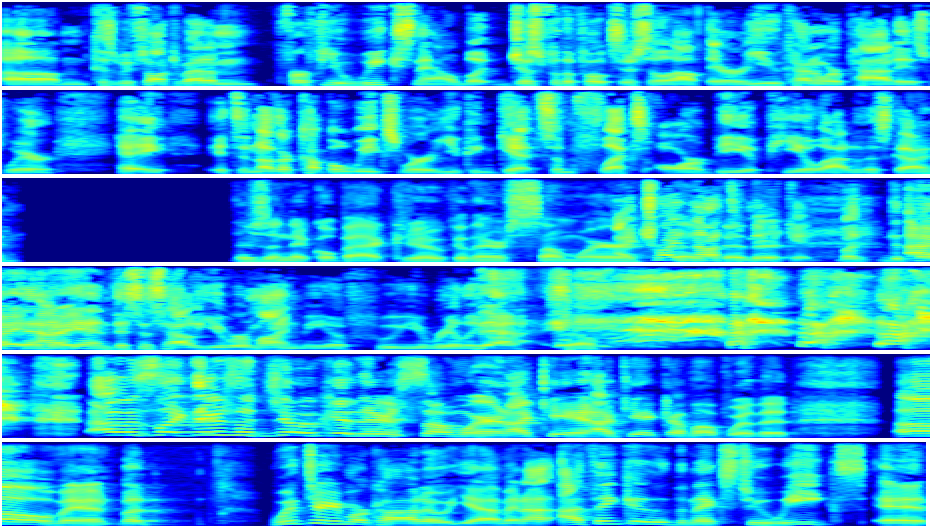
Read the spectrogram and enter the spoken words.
because um, we've talked about him for a few weeks now. But just for the folks that are still out there, are you kind of where Pat is? Where hey, it's another couple weeks where you can get some flex RB appeal out of this guy. There's a Nickelback joke in there somewhere. I tried not to make it, but, but I, then I, again, this is how you remind me of who you really are. So. I was like, "There's a joke in there somewhere," and I can't, I can't come up with it. Oh man, but with Demercado, yeah, I mean, I, I think in the next two weeks, uh,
